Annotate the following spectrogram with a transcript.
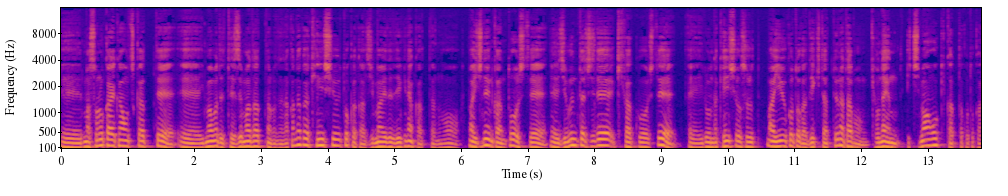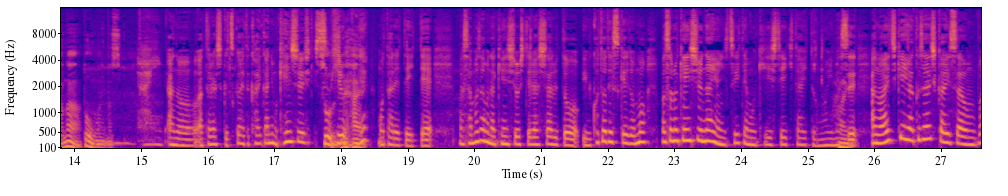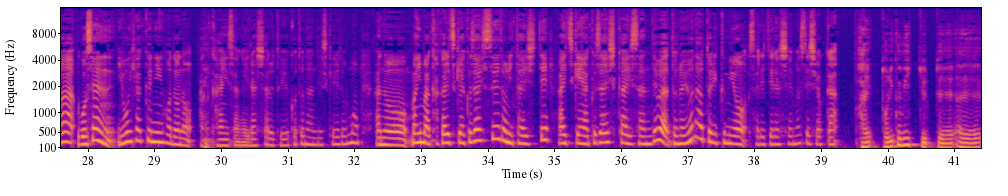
えー、えー、まあ、その会館を使って、えー、今まで手狭だったので、なかなか研修とかが自前でできなかったのを、まあ、1年間通して、えー、自分たちで企画をして、えー、いろんな研修をする、まあ、いうことができたっていうのは多分、去年一番大きかったことかなと思います。はいあの、新しく作られた会館にも研修室を広くね、ねはい、持たれていて、まあ、様々な研修をしていらっしゃるということですけれども、まあ、その研修内容についてもお聞きしていきたいと思います。はい、あの、愛知県薬剤師会さんは5400人ほどの会員さんがいらっしゃるということなんですけれども、はい、あの、まあ、今、かかりつけ薬剤師制度に対して、愛知県薬剤師会さんではどのような取り組みをされていらっしゃいますでしょうか？はい。取り組みって言って、え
